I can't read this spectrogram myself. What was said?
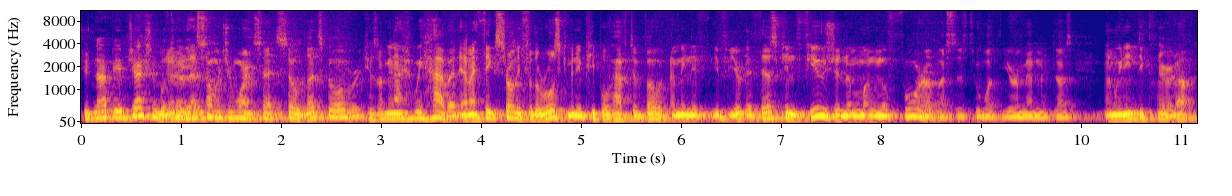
should not be objectionable No, to no, you. that's not what your warrant says. So let's go over it, because I mean, I, we have it, and I think certainly for the Rules Committee, people have to vote. I mean, if, if you're, if there's confusion among the four of us as to what your amendment does, then we need to clear it up.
